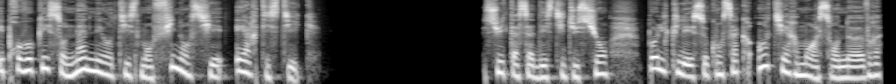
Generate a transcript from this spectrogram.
et provoquer son anéantissement financier et artistique. Suite à sa destitution, Paul Klee se consacre entièrement à son œuvre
